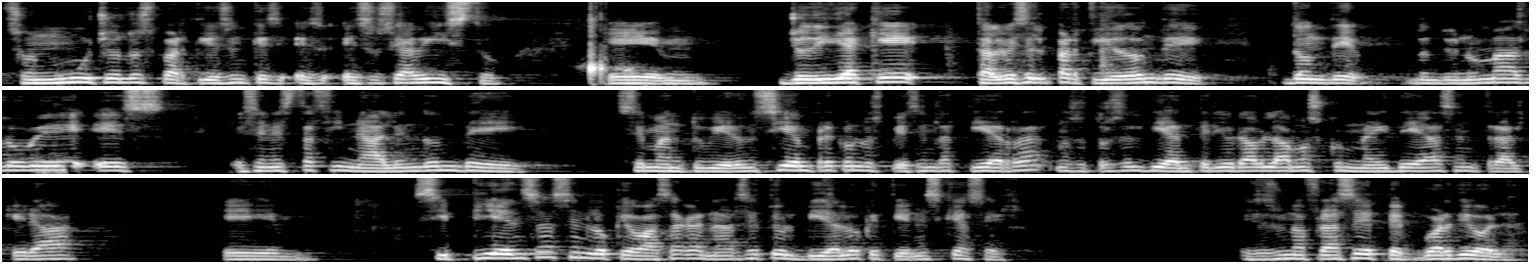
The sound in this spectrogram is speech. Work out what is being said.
Son muchos los partidos en que eso se ha visto. yo diría que tal vez el partido donde, donde, donde uno más lo ve es, es en esta final en donde se mantuvieron siempre con los pies en la tierra. Nosotros el día anterior hablamos con una idea central que era, eh, si piensas en lo que vas a ganar, se te olvida lo que tienes que hacer. Esa es una frase de Pep Guardiola.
